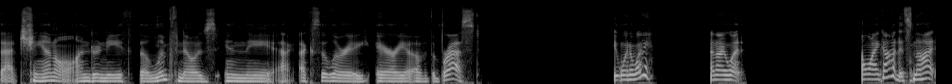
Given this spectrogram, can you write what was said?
that channel underneath the lymph nodes in the axillary area of the breast, it went away. And I went, oh my God, it's not,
